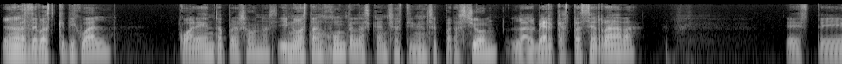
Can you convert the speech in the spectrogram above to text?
En las de básquet igual, 40 personas y no están juntas las canchas, tienen separación, la alberca está cerrada. Este,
